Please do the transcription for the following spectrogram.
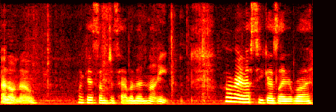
I don't know. I guess I'm just having a night. Alright, I'll see you guys later. Bye.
